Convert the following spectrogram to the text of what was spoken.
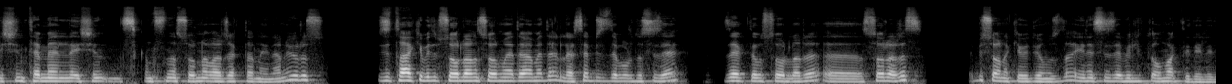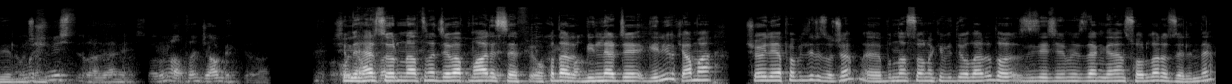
işin temeline, işin sıkıntısına, soruna varacaklarına inanıyoruz. Bizi takip edip sorularını sormaya devam ederlerse biz de burada size zevkle bu soruları e, sorarız. Bir sonraki videomuzda yine sizle birlikte olmak dileğiyle diyelim Ama hocam. şunu istiyorlar yani sorunun altına cevap bekliyorlar. Şimdi her sorunun altına cevap maalesef o kadar binlerce geliyor ki ama şöyle yapabiliriz hocam. Ee, Bundan sonraki videolarda da izleyicilerimizden gelen sorular özelinde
